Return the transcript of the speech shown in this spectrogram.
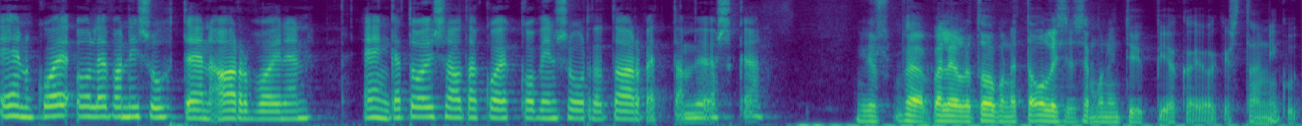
En koe olevani suhteen arvoinen, enkä toisaalta koe kovin suurta tarvetta myöskään. Jos vä- välillä toivon, että olisi semmoinen tyyppi, joka ei oikeastaan niin kuin,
